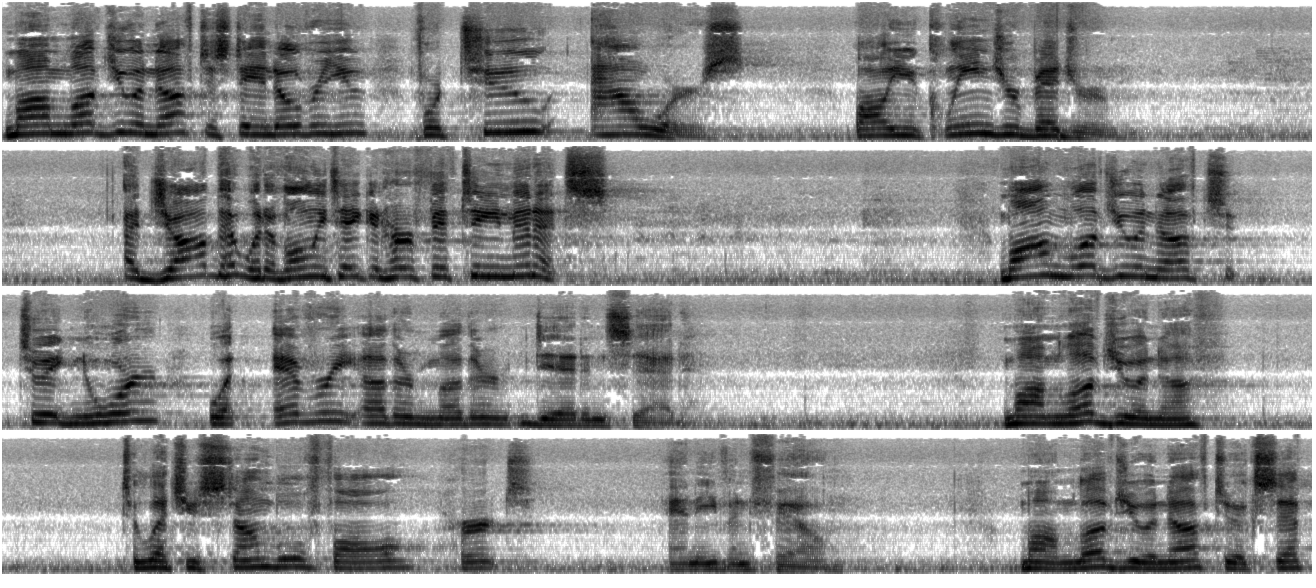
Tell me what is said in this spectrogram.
Mom loved you enough to stand over you for two hours while you cleaned your bedroom. A job that would have only taken her 15 minutes. Mom loved you enough to, to ignore what every other mother did and said. Mom loved you enough to let you stumble, fall, hurt, and even fail. Mom loved you enough to accept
